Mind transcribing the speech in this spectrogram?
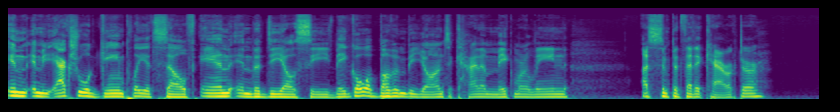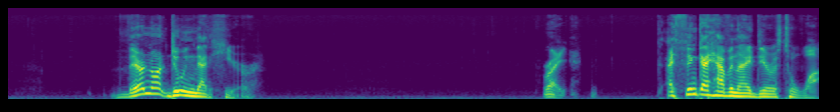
in in the actual gameplay itself and in the DLC. They go above and beyond to kind of make Marlene a sympathetic character. They're not doing that here. right. I think I have an idea as to why.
